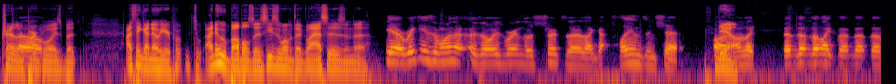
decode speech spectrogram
Trailer Park Oh. Boys, but I think I know who you're. I know who Bubbles is. He's the one with the glasses and the. Yeah, Ricky's the one that is always wearing those shirts that are like got flames and shit. on Yeah. I was like the, the, the like the, the, the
